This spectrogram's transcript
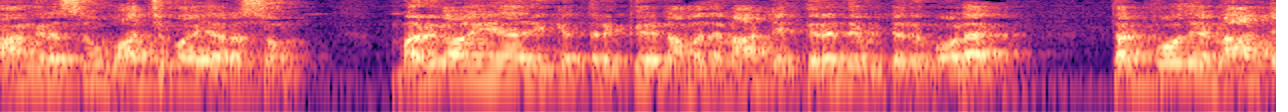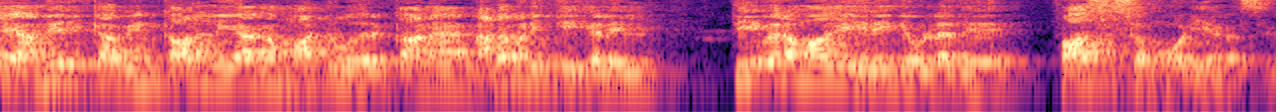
காங்கிரசும் வாஜ்பாய் அரசும் மறுகாலனியாதிக்கத்திற்கு நமது நாட்டை திறந்துவிட்டது போல தற்போது நாட்டை அமெரிக்காவின் காலனியாக மாற்றுவதற்கான நடவடிக்கைகளில் தீவிரமாக இறங்கியுள்ளது பாசிச மோடி அரசு.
